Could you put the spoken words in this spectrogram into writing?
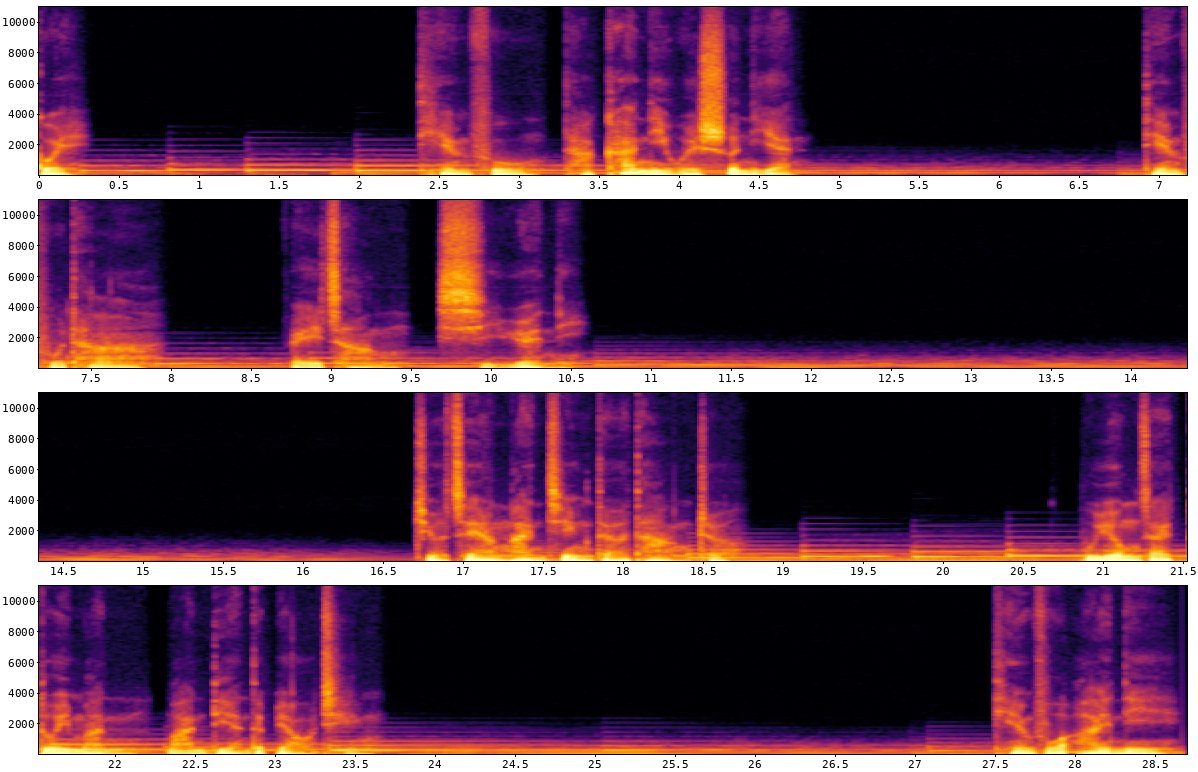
贵，天父他看你为顺眼，天父他非常喜悦你，就这样安静的躺着，不用再堆满满脸的表情。天父爱你，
